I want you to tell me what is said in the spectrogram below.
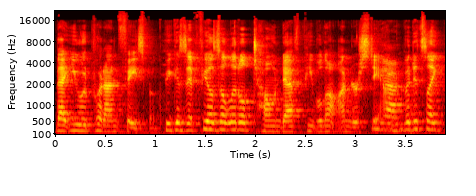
that you would put on Facebook because it feels a little tone deaf. People don't understand. Yeah. But it's like,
